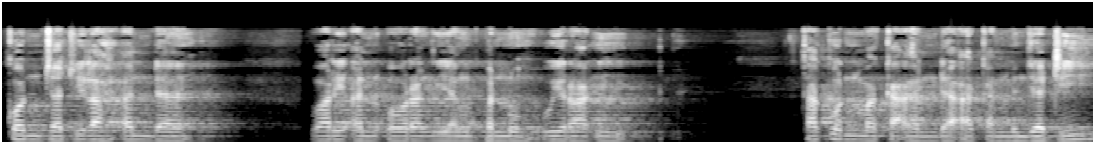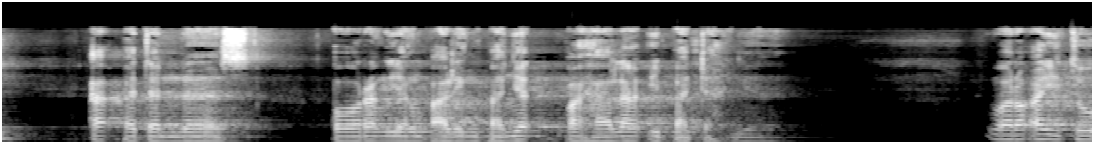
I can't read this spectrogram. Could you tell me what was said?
kun jadilah Anda warian orang yang penuh wirai. Takun maka Anda akan menjadi abadan nas, orang yang paling banyak pahala ibadahnya. itu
